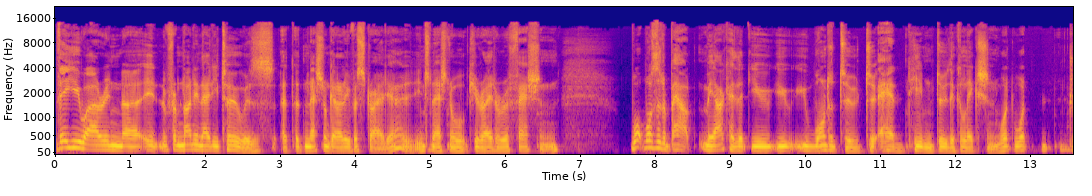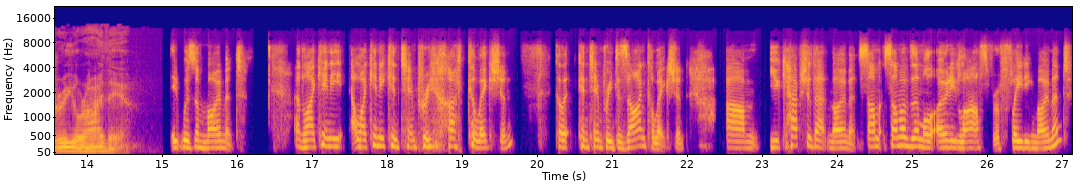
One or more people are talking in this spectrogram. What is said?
There you are in, uh, in, from 1982 as at the National Gallery of Australia, international curator of fashion. What was it about Miyake that you, you, you wanted to to add him to the collection? What what drew your eye there? It was a moment. And like any like any contemporary art collection, contemporary design collection, um, you capture that moment. Some some of them will only last for a fleeting moment,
